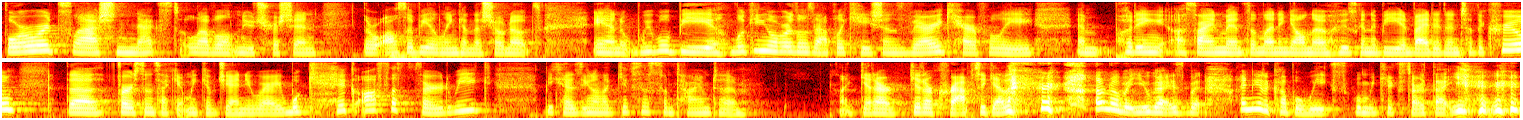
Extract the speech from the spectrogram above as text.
forward slash next level nutrition. There will also be a link in the show notes. And we will be looking over those applications very carefully and putting assignments and letting y'all know who's going to be invited into the crew the first and second week of January. We'll kick off the third week because, you know, that gives us some time to like get our get our crap together. I don't know about you guys, but I need a couple weeks when we kickstart that year.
